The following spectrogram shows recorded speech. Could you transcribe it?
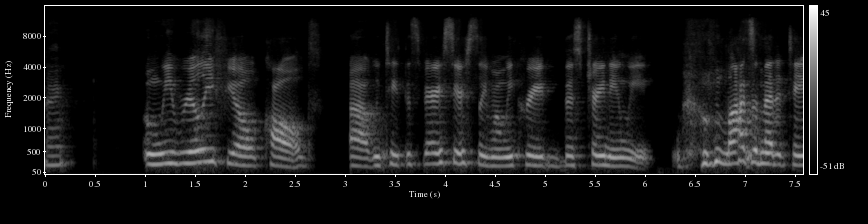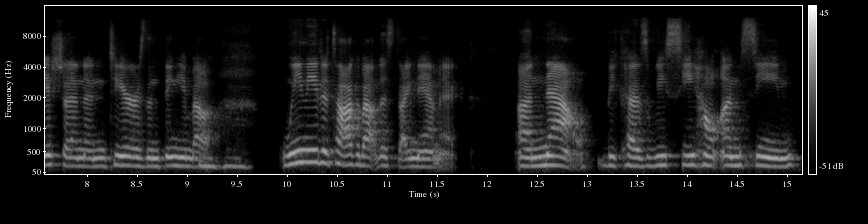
right? And we really feel called uh, we take this very seriously when we create this training. We lots of meditation and tears and thinking about mm-hmm. We need to talk about this dynamic uh, now because we see how unseen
